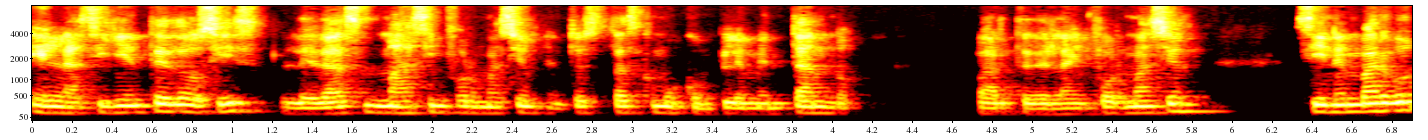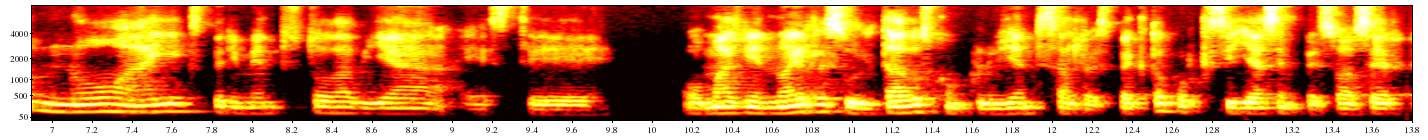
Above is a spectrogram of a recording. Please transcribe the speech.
en la siguiente dosis le das más información, entonces estás como complementando parte de la información. Sin embargo, no hay experimentos todavía, este, o más bien no hay resultados concluyentes al respecto, porque sí ya se empezó a hacer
